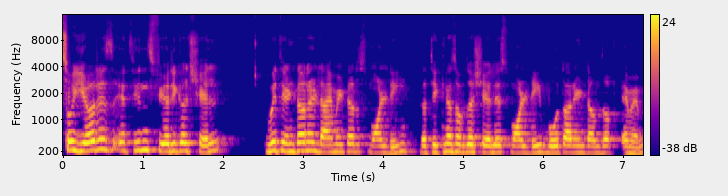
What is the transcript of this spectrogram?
So here is a thin spherical shell with internal diameter small d. The thickness of the shell is small t. Both are in terms of mm.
